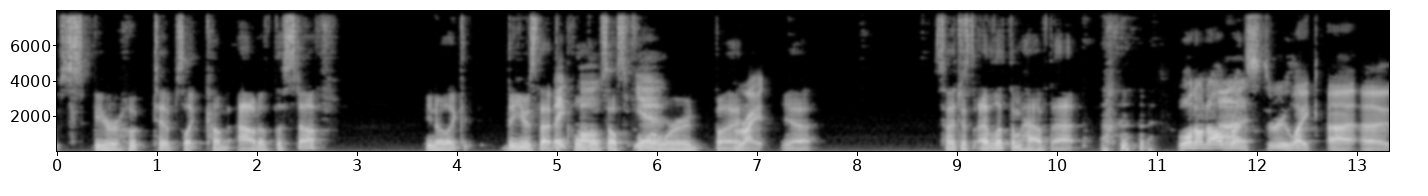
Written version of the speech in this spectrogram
spear hook tips like come out of the stuff. You know, like they use that They to pull pull, themselves yeah. forward, but right yeah. So I just I let them have that. Well, it all Uh, runs through like uh, uh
